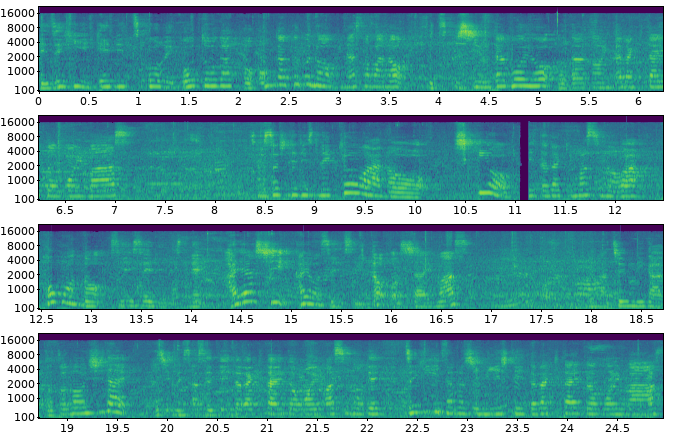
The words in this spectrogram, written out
えぜひ県立神戸高等学校音楽部の皆様の美しい歌声をご堪能いただきたいと思いますさあそしてですね今日はあの指揮をただきますのは顧問の先生でですね林佳代先生とおっしゃいます。では準備が整い次第始めさせていただきたいと思いますのでぜひ楽しみにしていただきたいと思います。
